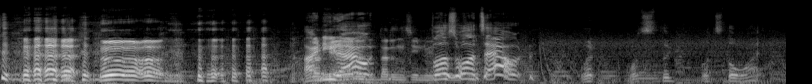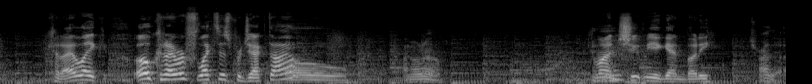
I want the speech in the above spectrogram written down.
I need Okay, that out. doesn't- That doesn't seem to be. Buzz wants out. What? What's the? What's the what? Could I like? Oh, could I reflect his projectile? Oh, I don't know. Come on, shoot me again, buddy. Try that.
